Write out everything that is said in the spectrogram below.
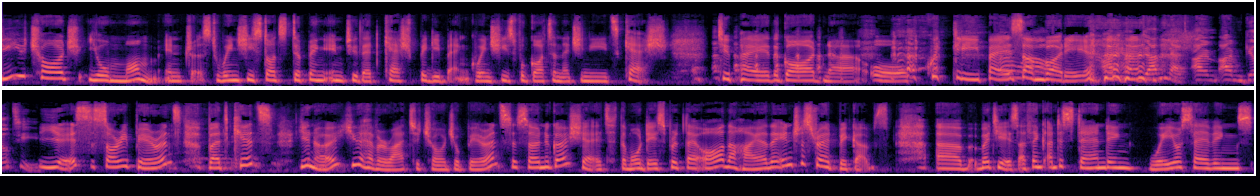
do you charge your mom interest when she starts dipping into that cash piggy bank when she's forgotten that she needs cash to pay the gardener or quickly pay oh, somebody? Wow. I have done that. I'm, I'm guilty. Yes, sorry, parents. But kids, you know, you have a right to charge your parents. So negotiate. The more desperate they are, the higher the interest rate becomes. Um, but yes, I think understanding where your savings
